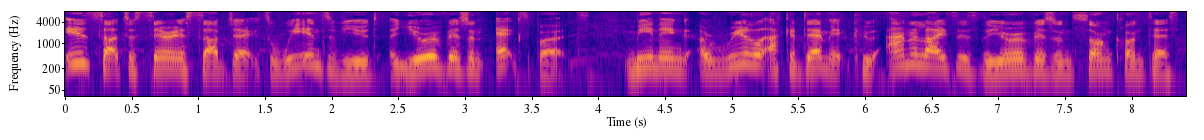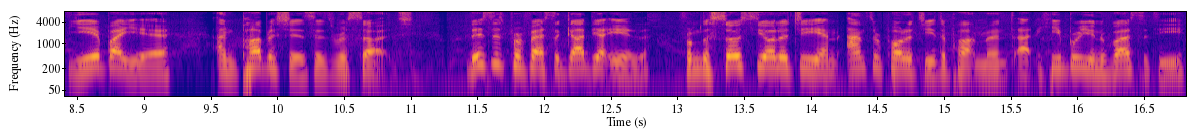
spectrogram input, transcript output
is such a serious subject, we interviewed a Eurovision expert, meaning a real academic who analyzes the Eurovision Song Contest year by year and publishes his research. This is Professor Gad Yair from the Sociology and Anthropology Department at Hebrew University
